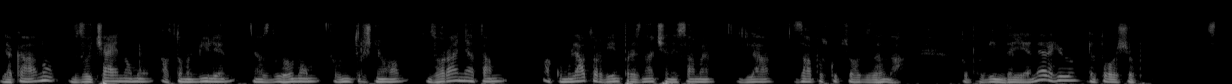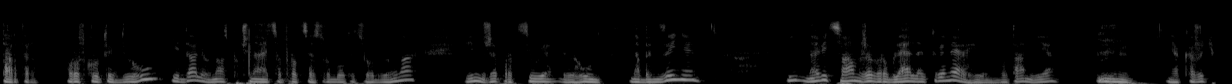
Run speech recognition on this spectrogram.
яка ну, в звичайному автомобілі з двигуном внутрішнього згорання, там акумулятор він призначений саме для запуску цього двигуна. Тобто він дає енергію для того, щоб стартер розкрутив двигун, і далі у нас починається процес роботи цього двигуна. Він вже працює двигун на бензині, і навіть сам вже виробляє електроенергію, бо там є, як кажуть,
